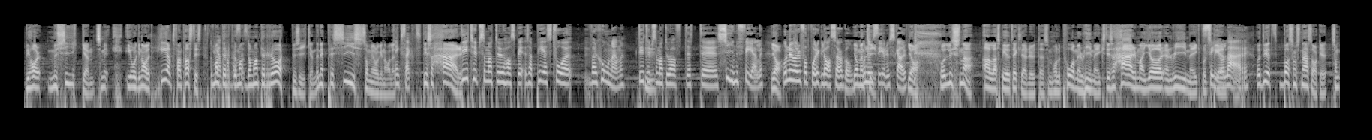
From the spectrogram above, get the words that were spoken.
Vi har musiken, som är i originalet helt fantastisk. De, helt har, inte, fantastisk. De, de, har inte rört musiken, den är precis som i originalet. Exakt. Det är så här. Det är typ som att du har PS2 versionen. Det är typ mm. som att du har haft ett eh, synfel. Ja. Och nu har du fått på dig glasögon. Ja, och typ. nu ser du skarpt. Ja. Och lyssna, alla spelutvecklare där ute som håller på med remakes. Det är så här man gör en remake på ett Se spel. och lär. Och du vet, bara som såna här saker. Som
